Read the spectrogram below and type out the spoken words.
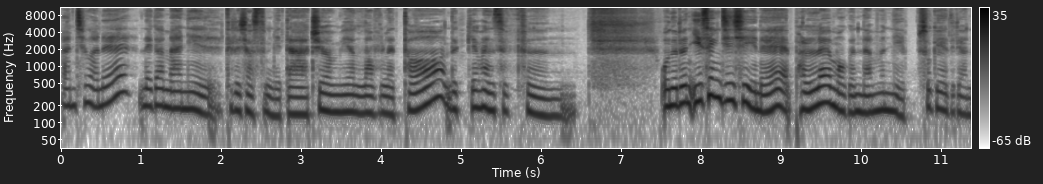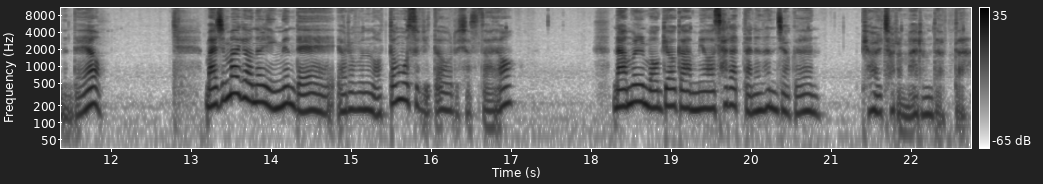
안치환의 내가 만일 들으셨습니다. 주현미의 러브레터 느낌 한 스푼. 오늘은 이생진 시인의 벌레 먹은 나뭇잎 소개해드렸는데요. 마지막 연을 읽는데 여러분은 어떤 모습이 떠오르셨어요? 남을 먹여가며 살았다는 흔적은 별처럼 아름답다.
